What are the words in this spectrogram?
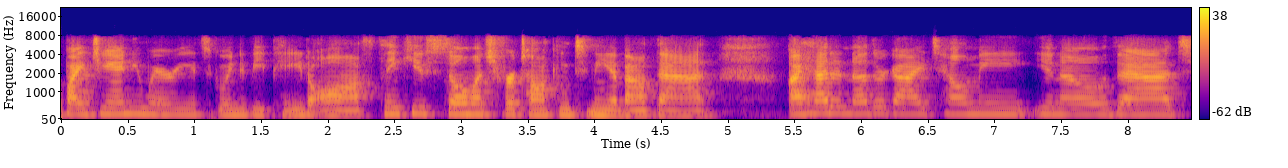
by January, it's going to be paid off. Thank you so much for talking to me about that. I had another guy tell me, you know, that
